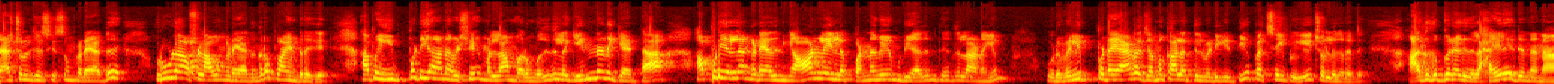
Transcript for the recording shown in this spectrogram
நேச்சுரல் ஜஸ்டிஸும் கிடையாது ரூல் ஆஃப் லாவும் கிடையாதுங்கிற பாயிண்ட் இருக்குது அப்போ இப்படியான விஷயம் எல்லாம் வரும்போது இதில் என்னன்னு கேட்டால் அப்படியெல்லாம் கிடையாது. நீங்கள் ஆன்லைனில் பண்ணவே முடியாதுன்னு தேர்தல் ஆணையம் ஒரு வெளிப்படையாக ஜமகாலத்தில் வெடிகட்டிய பச்சை பொய்யை சொல்லுகிறது. அதுக்கு பிறகு இதில் ஹைலைட் என்னென்னா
